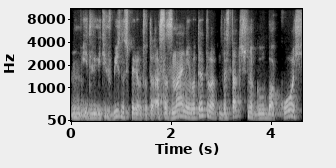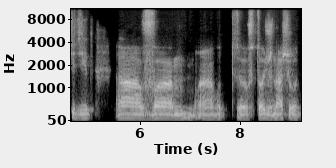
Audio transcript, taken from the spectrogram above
и двигать их в бизнес вперед. Вот осознание вот этого достаточно глубоко сидит а, в, а, вот, в той же нашей вот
